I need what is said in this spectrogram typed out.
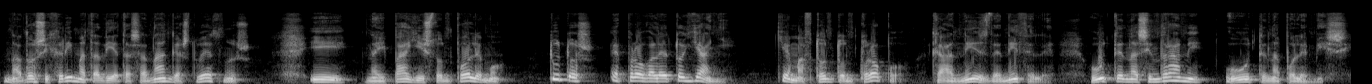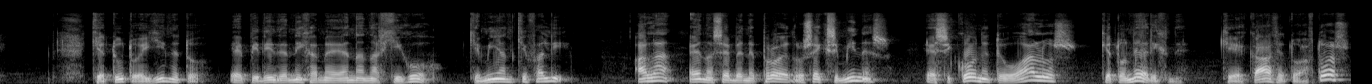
να δώσει χρήματα δια τας ανάγκας του έθνους ή να υπάγει στον πόλεμο, τούτος επρόβαλε τον Γιάννη και με αυτόν τον τρόπο κανείς δεν ήθελε ούτε να συνδράμει ούτε να πολεμήσει. Και τούτο έγινε το επειδή δεν είχαμε έναν αρχηγό και μίαν κεφαλή. Αλλά ένας έμπαινε πρόεδρος έξι μήνες, εσηκώνεται ο άλλος και τον έριχνε και κάθετο αυτός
